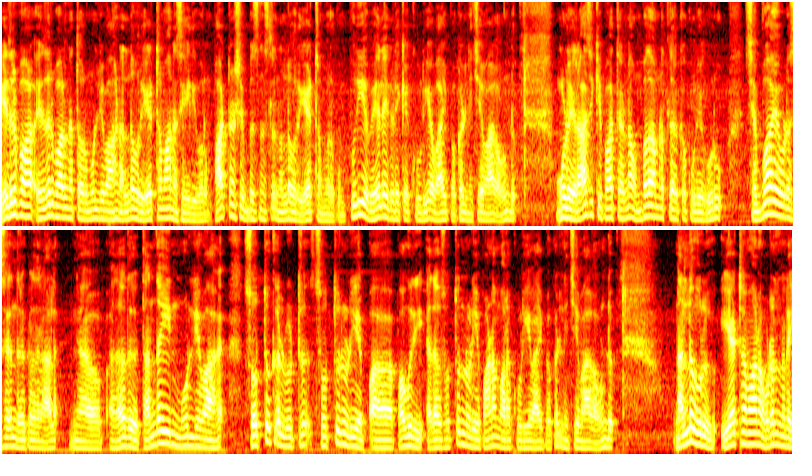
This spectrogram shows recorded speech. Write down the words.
எதிர்பா எதிர்பாலினத்தவர் மூலியமாக நல்ல ஒரு ஏற்றமான செய்தி வரும். பார்ட்னர்ஷிப் பிஸ்னஸில் நல்ல ஒரு ஏற்றம் இருக்கும். புதிய வேலை கிடைக்கக்கூடிய வாய்ப்புகள் நிச்சயமாக உண்டு. உங்களுடைய ராசிக்கு பார்த்தோன்னா ஒன்பதாம் இடத்துல இருக்கக்கூடிய குரு செவ்வாயோடு சேர்ந்து இருக்கிறதுனால அதாவது தந்தையின் மூலியமாக சொத்துக்கள் விற்று சொத்தினுடைய ப பகுதி அதாவது சொத்தினுடைய பணம் வரக்கூடிய வாய்ப்புகள் நிச்சயமாக உண்டு. நல்ல ஒரு ஏற்றமான உடல்நிலை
